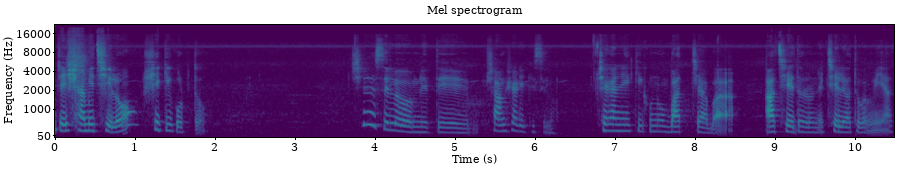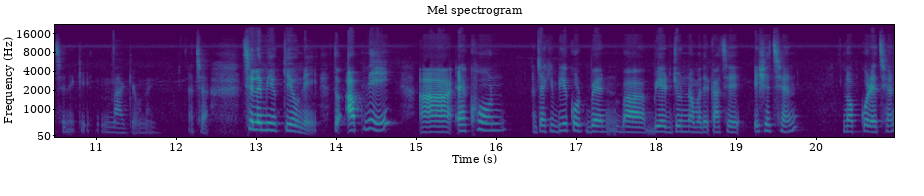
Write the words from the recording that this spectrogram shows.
যে স্বামী ছিল সে কি করতো? সে ছিল এমনিতে সাংসারিকই ছিল। সেখানে কি কোনো বাচ্চা বা আছে এ ধরনের ছেলে অথবা মেয়ে আছে নাকি? না কেউ নাই। আচ্ছা ছেলে মেয়ে কেউ নেই। তো আপনি আহ, এখন যাকে বিয়ে করবেন বা বিয়ের জন্য আমাদের কাছে এসেছেন নক করেছেন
